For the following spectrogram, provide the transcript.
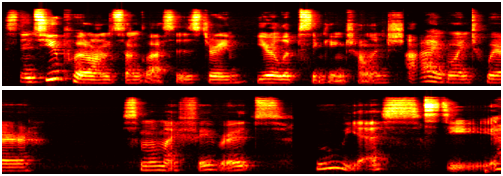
Since you put on sunglasses during your lip syncing challenge, I'm going to wear some of my favorites. Ooh, yes. Let's see.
